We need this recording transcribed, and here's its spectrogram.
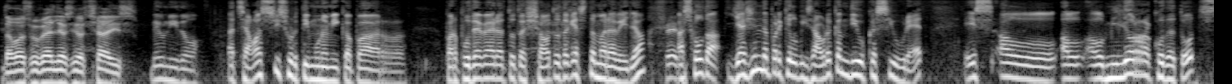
de les ovelles i els xais. déu nhi Et sembla si sortim una mica per, per poder veure tot això, tota aquesta meravella? Fet. Escolta, hi ha gent de per aquí al Bisaure que em diu que Siuret és el, el, el millor racó de tots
